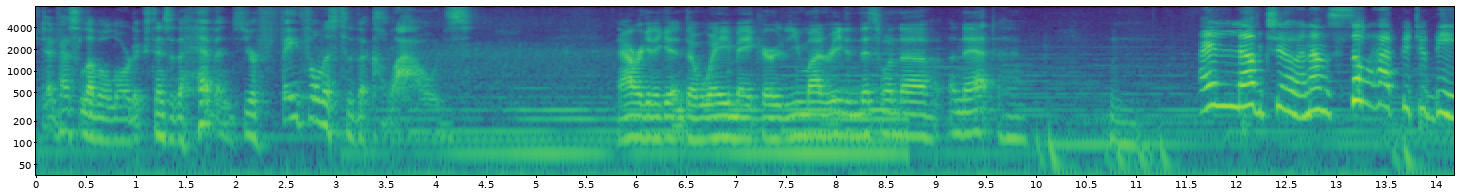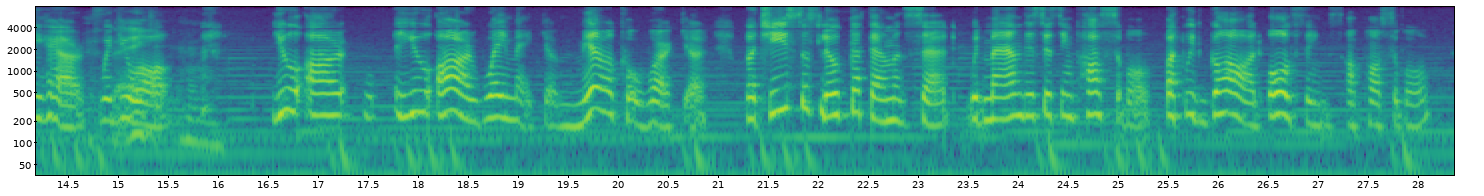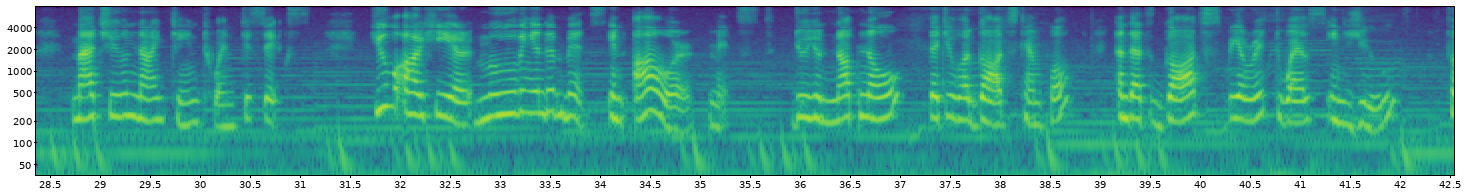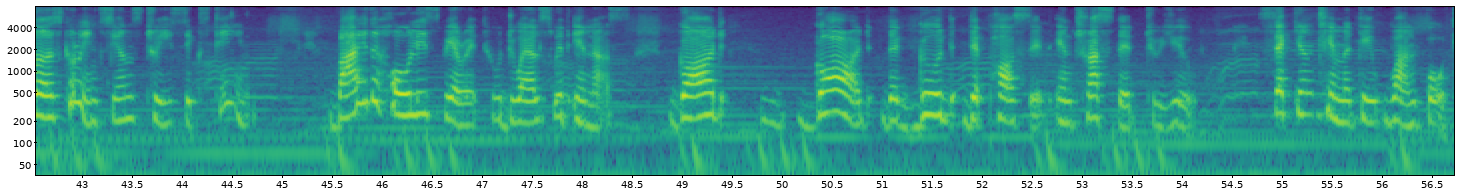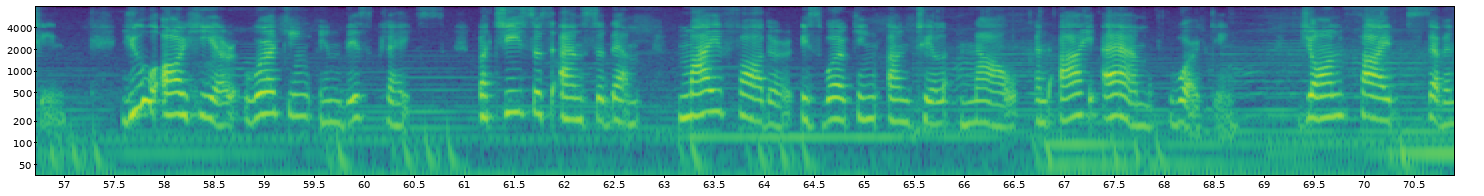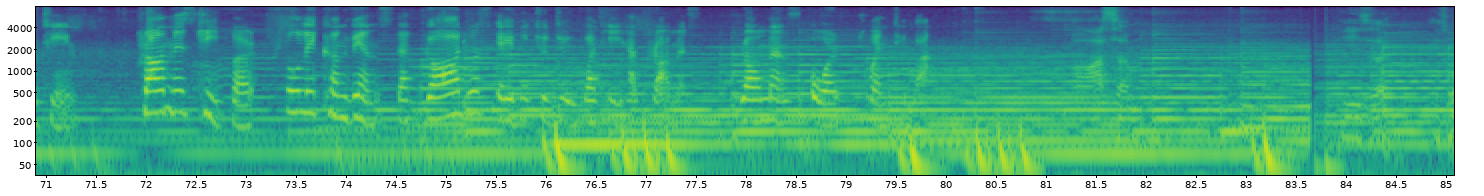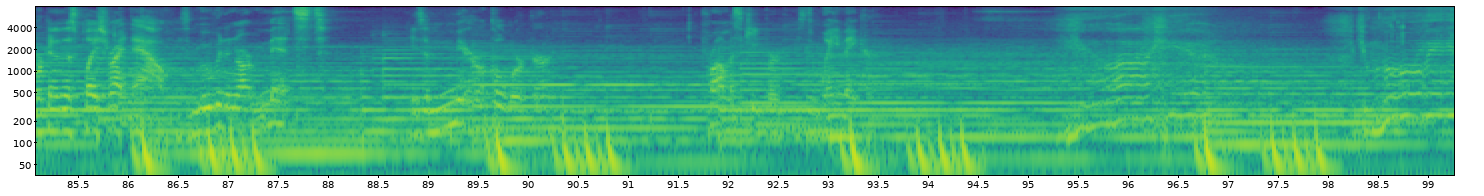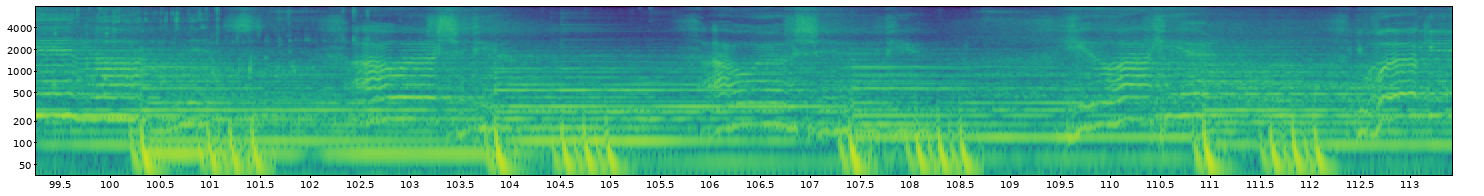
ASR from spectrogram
Steadfast love, O Lord, extends to the heavens, your faithfulness to the clouds. Now we're going to get into Waymaker. Do you mind reading this one, uh, Annette? I love to, and I'm so happy to be here with you all. you. You are you are waymaker, miracle worker. But Jesus looked at them and said, With man this is impossible, but with God all things are possible. Matthew 19 26. You are here moving in the midst, in our midst. Do you not know that you are God's temple and that God's Spirit dwells in you? 1 Corinthians 3:16. By the Holy Spirit who dwells within us, God guard the good deposit entrusted to you. 2 Timothy 1:14. You are here working in this place. But Jesus answered them, My Father is working until now, and I am working. John 5:17. Promise keeper, fully convinced that God was able to do what he had promised. Romans 4:21. Awesome. Working in this place right now. He's moving in our midst. He's a miracle worker, the promise keeper. He's the waymaker. You are here. You're moving in our midst. I worship you. I worship you. You are here. You're working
